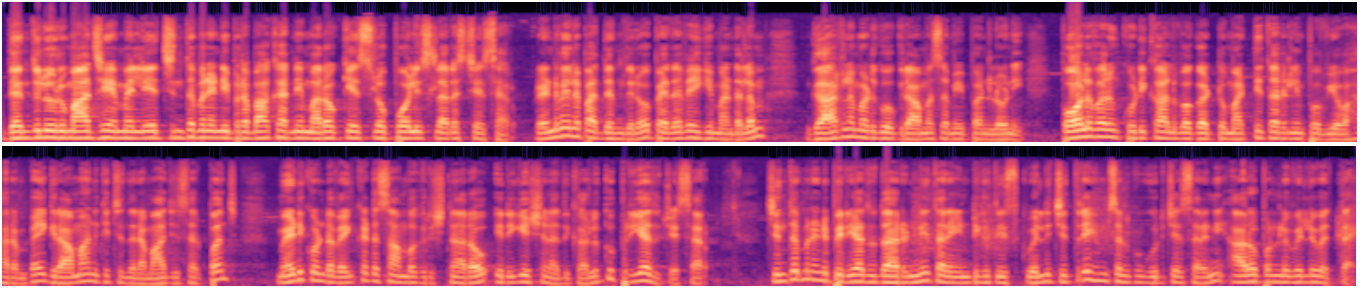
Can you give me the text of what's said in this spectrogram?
దెందులూరు మాజీ ఎమ్మెల్యే చింతమనేని ప్రభాకర్ని మరో కేసులో పోలీసులు అరెస్ట్ చేశారు. రెండు వేల పద్దెనిమిదిలో పెదవేగి మండలం గార్లమడుగు గ్రామ సమీపంలోని పోలవరం కుడి కాలువ గట్టు మట్టి తరలింపు వ్యవహారంపై గ్రామానికి చెందిన మాజీ సర్పంచ్ మేడికొండ వెంకట సాంబకృష్ణారావు ఇరిగేషన్ అధికారులకు ఫిర్యాదు చేశారు. చింతమనేని ఫిర్యాదుదారుణ్ణి తన ఇంటికి తీసుకువెళ్ళి చిత్రహింసలకు గురిచేశారని ఆరోపణలు వెల్లువెత్తాయి.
